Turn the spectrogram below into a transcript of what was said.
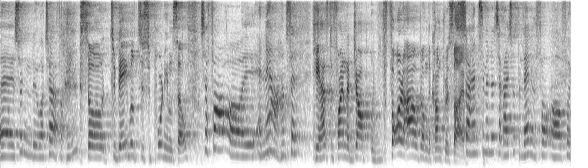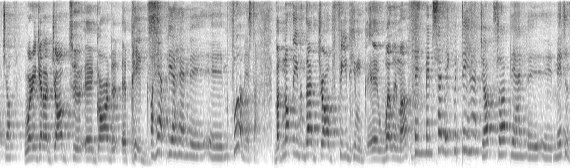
Øh, sønnen løber tør for penge. So, to be able to support himself, Så for at øh, ernære ham selv, he has to find a job far out on the så countryside er han simpelthen nødt til at rejse ud på landet for at få et job. where he get a job to uh, guard uh, pigs. Og her bliver han øh, øh, fodermester. But not even that job feed him uh, well enough. Men, men selv ikke med det her job, så bliver han øh, øh, mættet.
